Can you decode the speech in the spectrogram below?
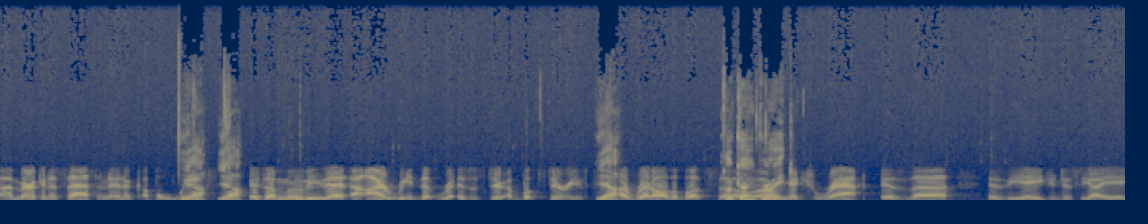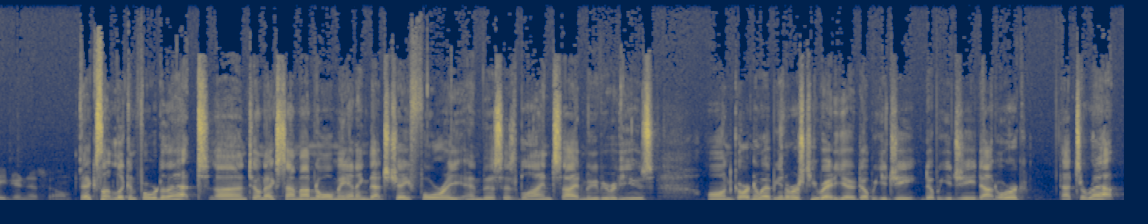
American Assassin in a couple weeks. Yeah, yeah. It's a movie that uh, I read that is a, a book series. Yeah. I read all the books. So, Okay, uh, great. Mitch Rapp is uh, is the agent, the CIA agent in this film. Excellent. Looking forward to that. Uh, until next time, I'm Noel Manning. That's Jay Forey, and this is Blindside Movie Reviews on Gardner Webb University Radio, WGWG.org. That's a wrap.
